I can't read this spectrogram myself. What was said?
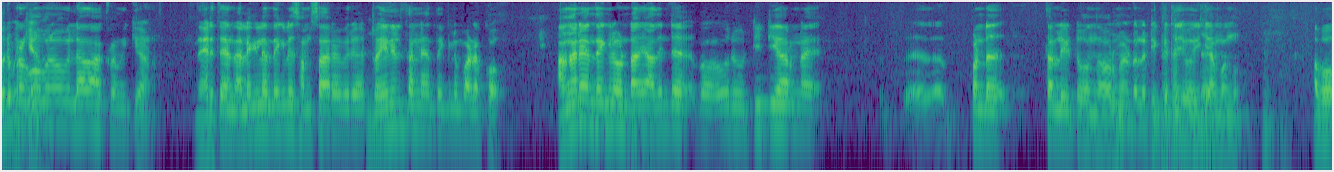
ഒരു പ്രകോപനവും ഇല്ലാതെ ആക്രമിക്കുകയാണ്. നേരത്തെ അല്ലെങ്കിൽ എന്തെങ്കിലും സംസാരം ഇവർ ട്രെയിനിൽ തന്നെ എന്തെങ്കിലും വഴക്കോ അങ്ങനെ എന്തെങ്കിലും ഉണ്ടായി അതിന്റെ ഒരു ടി ടി ആറിനെ പണ്ട് തള്ളിയിട്ട് വന്ന ഓർമ്മയുണ്ടല്ലോ. ടിക്കറ്റ് ചോദിക്കാൻ വന്നു. അപ്പോൾ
